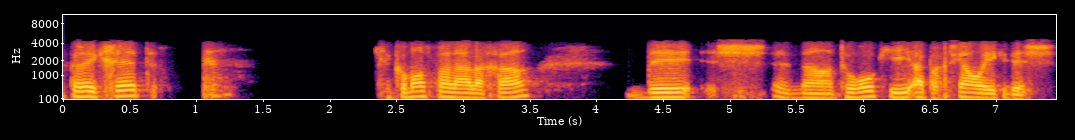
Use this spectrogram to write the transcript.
perekret commence par la halacha d'un taureau qui appartient au Ekdesh.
